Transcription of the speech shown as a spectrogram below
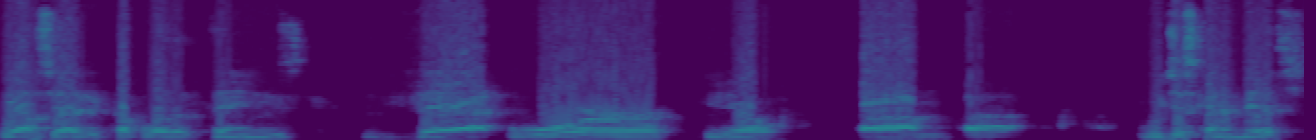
We also added a couple other things that were, you know, um, uh, we just kind of missed.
